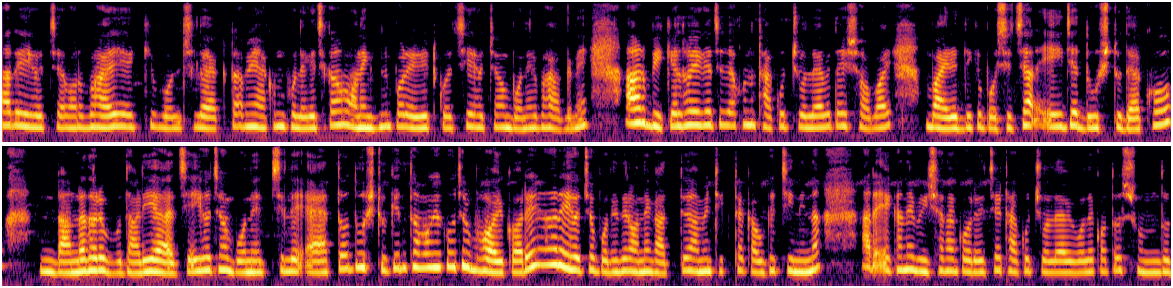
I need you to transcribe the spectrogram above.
আর এই হচ্ছে আমার ভাই কি বলছিল একটা, আমি এখন ভুলে গেছি। কারণ অনেক দিন পর এডিট করছি, এ হচ্ছে আমার বোনের ভাগ্নে। আর বিকেল হয়ে গেছে যখন ঠাকুর চলে যাবে, তাই সবাই বাইরের দিকে বসেছে। আর এই যে দুষ্টু, দেখো, ডান্ডা ধরে দাঁড়িয়ে আছে। এই হচ্ছে আমার বোনের ছেলে। এত দুষ্টু, কিন্তু আমাকে প্রচুর ভয় করে। আর এই হচ্ছে বনিদের অনেক আত্মীয় আমি ঠিকঠাক কাউকে চিনি না। আর এখানে বিছানা করেছে ঠাকুর চলে যাবে বলে কত সুন্দর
